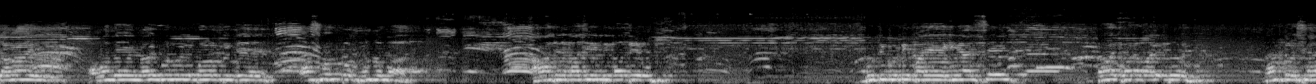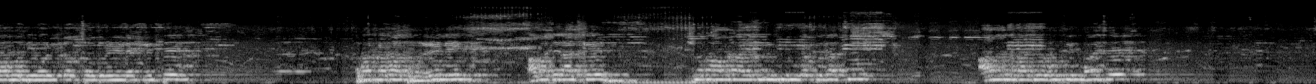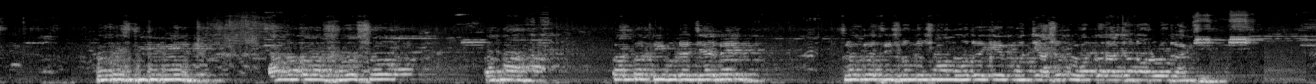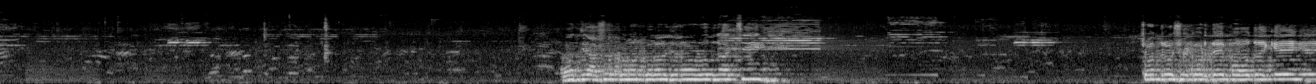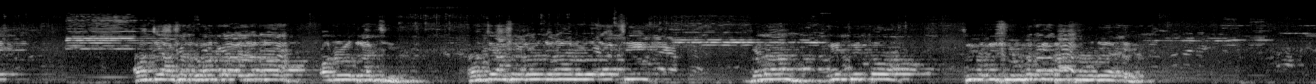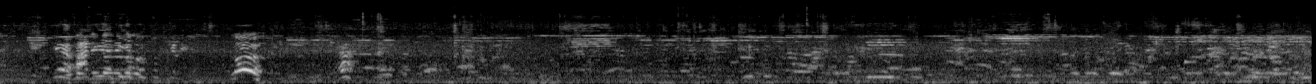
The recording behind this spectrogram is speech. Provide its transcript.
জানাই আমাদের তরফ থেকে অসংখ্য ধন্যবাদ। আমাদের মাঝে ইতিমধ্যে গুটি গুটি পায়ে এগিয়ে আসছে। নয় বনমালীপুর মন্ডল সভাপতি অরিন্দম চৌধুরীর নেতৃত্বে। ধন্যবাদ আমাদের আজকে সভা আমরা এখানে শুরু করতে যাচ্ছি। আমাদের মাঝে উপস্থিত হয়েছে প্রদেশ বিজেপির অন্যতম সদস্য তথা প্রাক্তন টি বোর্ডের চেয়ারম্যান শ্রদ্ধা শ্রী সন্তোষ শাহ মহোদয়কে মঞ্চে আসন গ্রহণ করার জন্য অনুরোধ রাখছি। মঞ্চে আসন গ্রহণ করার জন্য অনুরোধ রাখছি। চন্দ্রশেখর দেব মহোদয়কে মঞ্চে আসন গ্রহণ করার জন্য অনুরোধ রাখছি। মঞ্চে আসন গ্রহণের জন্য অনুরোধ রাখছি জেলা নেতৃত্ব শ্রীমতী সুরভতী দাস মহোদয়কে!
